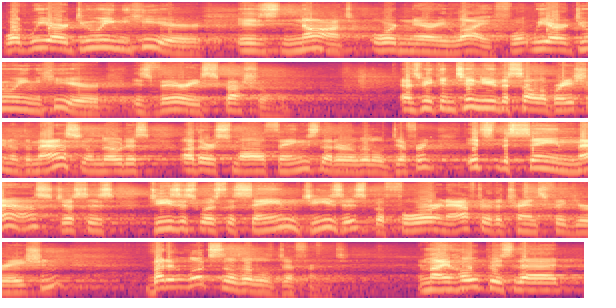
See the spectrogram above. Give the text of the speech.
What we are doing here is not ordinary life. What we are doing here is very special. As we continue the celebration of the Mass, you'll notice other small things that are a little different. It's the same Mass, just as Jesus was the same, Jesus before and after the Transfiguration, but it looks a little different. And my hope is that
